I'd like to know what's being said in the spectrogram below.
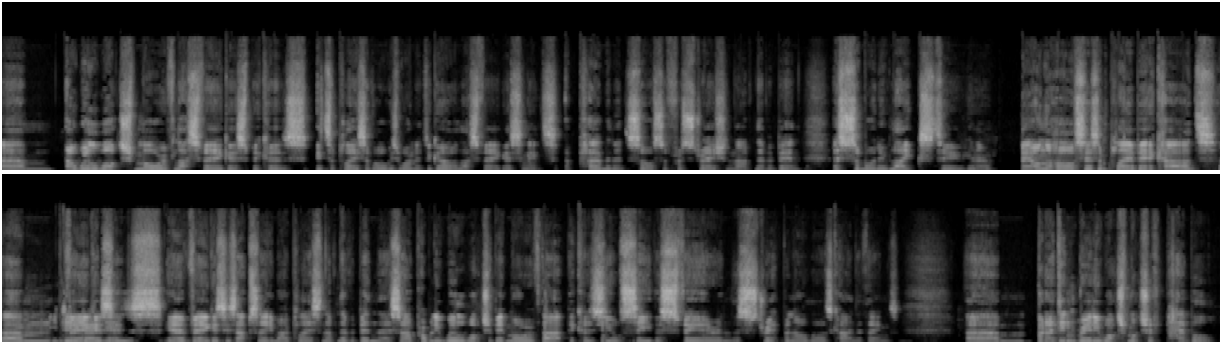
Um, I will watch more of Las Vegas because it's a place I've always wanted to go, Las Vegas, and it's a permanent source of frustration that I've never been. As someone who likes to, you know, bet on the horses and play a bit of cards. Um, do, Vegas is yeah, Vegas is absolutely my place, and I've never been there, so I probably will watch a bit more of that because you'll see the Sphere and the Strip and all those kind of things. Um, but I didn't really watch much of Pebble,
